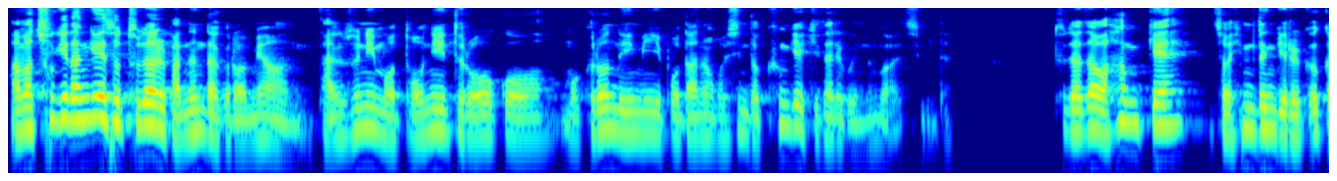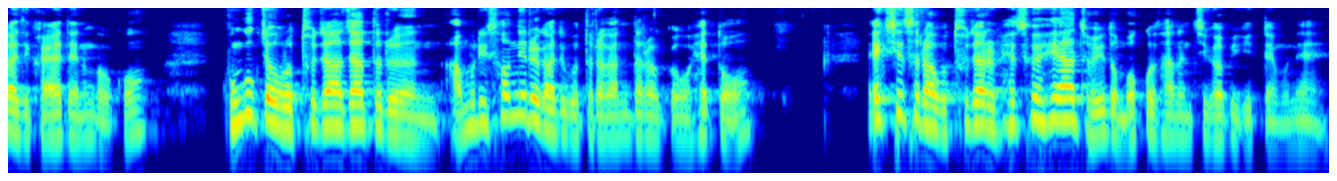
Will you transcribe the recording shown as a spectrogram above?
아마 초기 단계에서 투자를 받는다 그러면 단순히 뭐 돈이 들어오고 뭐 그런 의미보다는 훨씬 더 큰 게 기다리고 있는 것 같습니다. 투자자와 함께 저 힘든 길을 끝까지 가야 되는 거고 궁극적으로 투자자들은 아무리 선의를 가지고 들어간다고 해도 엑시스를 하고 투자를 회수해야 저희도 먹고 사는 직업이기 때문에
